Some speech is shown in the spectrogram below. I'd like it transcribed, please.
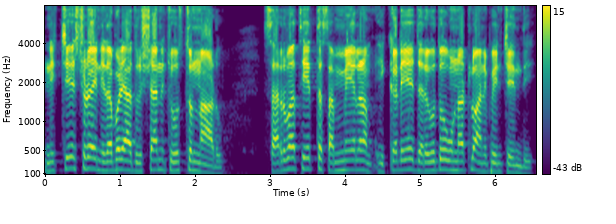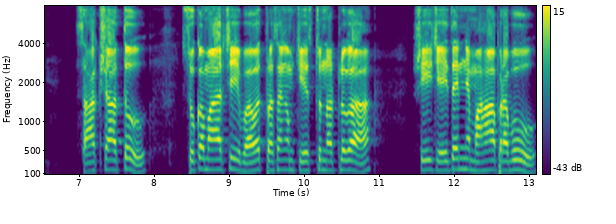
నిశ్చేష్టుడై నిలబడి ఆ దృశ్యాన్ని చూస్తున్నాడు. సర్వతీర్థ సమ్మేళనం ఇక్కడే జరుగుతూ ఉన్నట్లు అనిపించింది. సాక్షాత్తు సుఖమార్చి భగవత్ ప్రసంగం చేస్తున్నట్లుగా శ్రీ చైతన్య మహాప్రభువు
